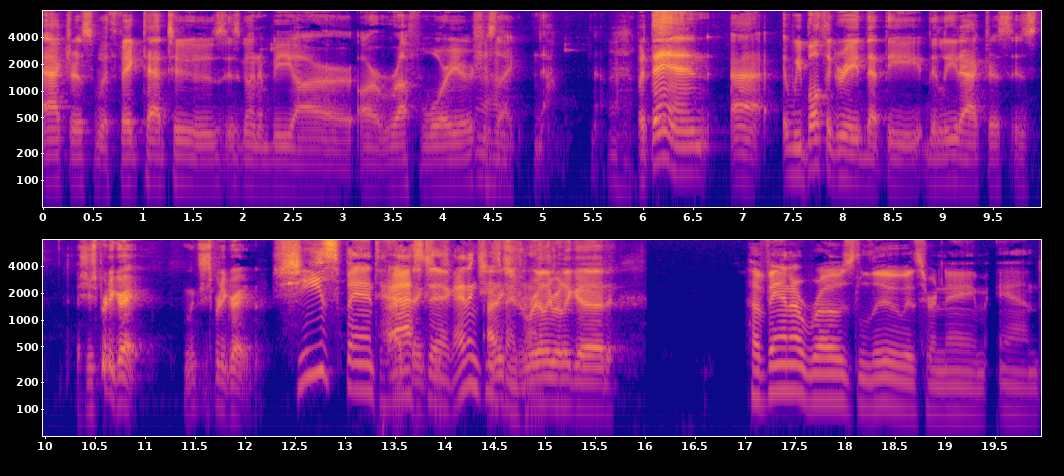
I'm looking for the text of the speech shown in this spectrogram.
actress with fake tattoos is going to be our our rough warrior, she's Uh-huh. like, no, no. But then uh, we both agreed that the the lead actress is she's pretty great. I think she's pretty great. she's fantastic. I think she's. I think she's fantastic. really really good. Havana Rose Liu is her name, and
